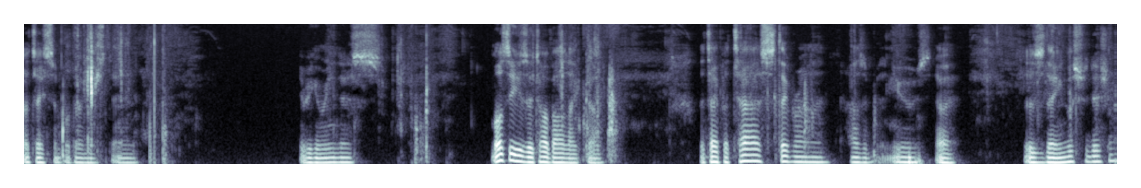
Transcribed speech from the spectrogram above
that's a simple to understand. If you can read this, most of these are talk about like uh, the type of test they run, how's it been used. Uh, this is the English edition.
